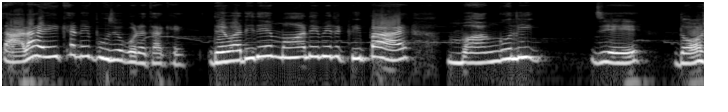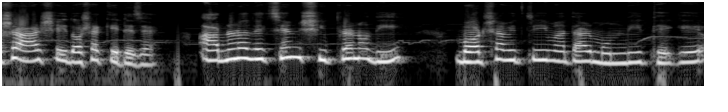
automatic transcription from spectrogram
তারা এখানে পুজো করে থাকে। দেবাদিদেব মহাদেবের কৃপায় মাঙ্গলিক যে দশা, সেই দশা কেটে যায়। আপনারা দেখছেন শিপ্রা নদী। বটসাবিত্রী মাতার মন্দির থেকে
